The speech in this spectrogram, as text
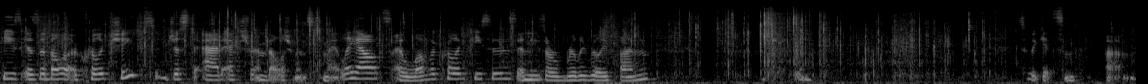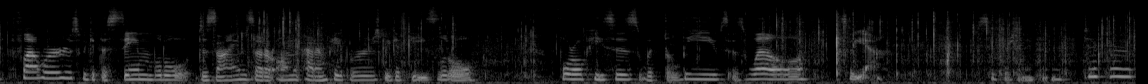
these Isabella acrylic shapes just to add extra embellishments to my layouts. I love acrylic pieces and these are really, really fun. So we get some um, flowers. We get the same little designs that are on the pattern papers. We get these little floral pieces with the leaves as well. So yeah, see if there's anything different.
